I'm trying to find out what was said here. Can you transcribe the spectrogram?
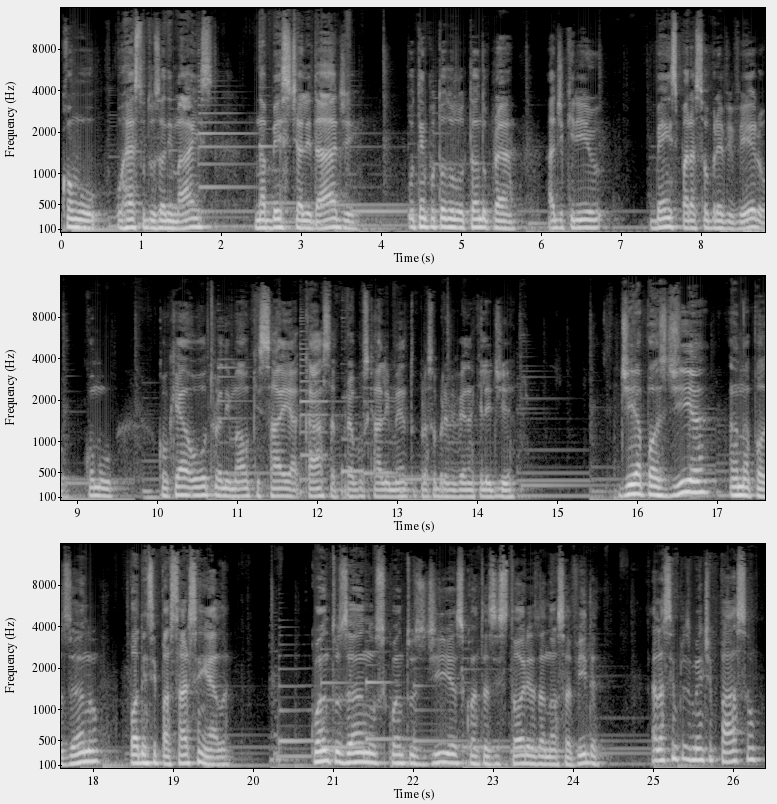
como o resto dos animais, na bestialidade, o tempo todo lutando para adquirir bens para sobreviver, ou como qualquer outro animal que sai à caça para buscar alimento para sobreviver naquele dia. Dia após dia, ano após ano, podem se passar sem ela. Quantos anos, quantos dias, quantas histórias da nossa vida, elas simplesmente passam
